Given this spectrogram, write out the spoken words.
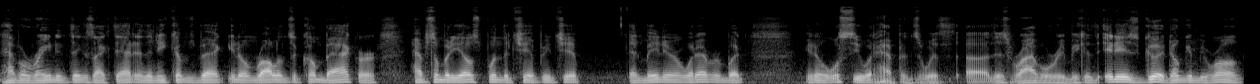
have a reign and things like that, and then he comes back. You know, Rollins will come back or have somebody else win the championship at Mania or whatever. But you know, we'll see what happens with uh, this rivalry because it is good. Don't get me wrong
